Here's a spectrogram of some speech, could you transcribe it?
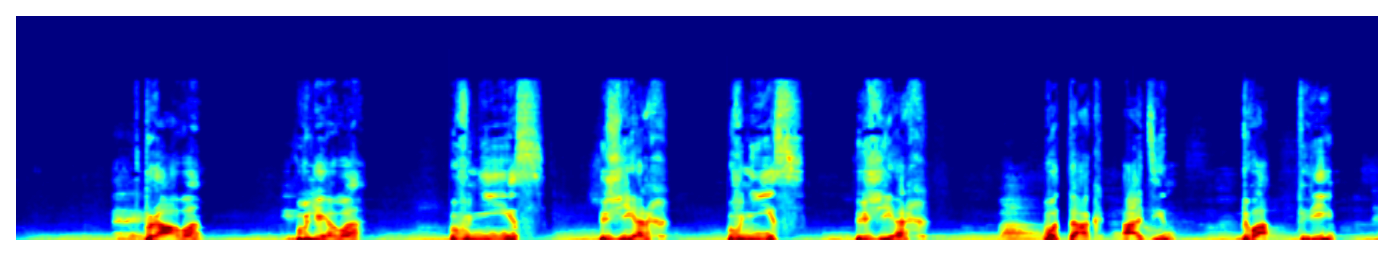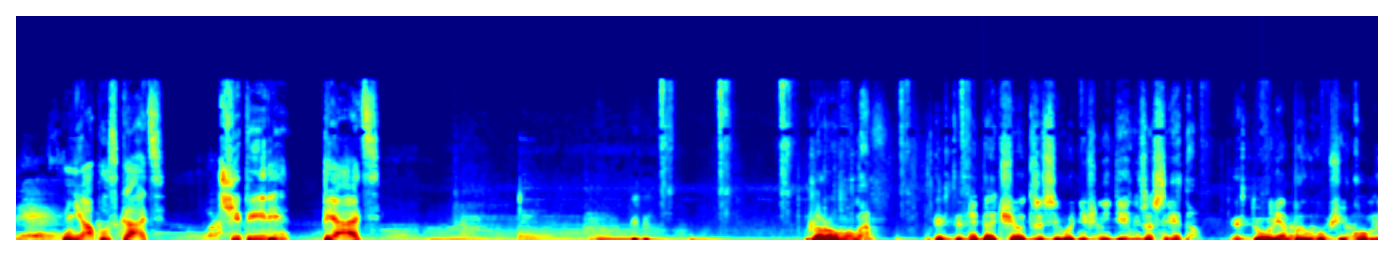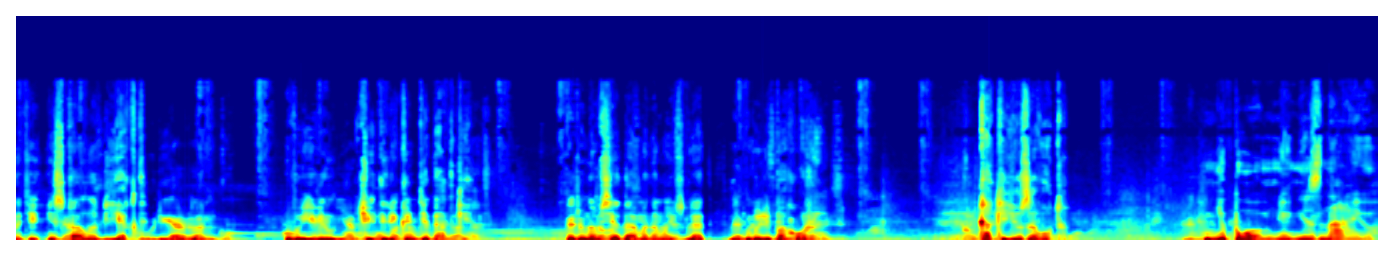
Вправо. Влево. Вниз. Вверх. Вниз. Вверх. Вот так. Один, два, три. Не опускать. Четыре, пять. Ромула. Это отчет за сегодняшний день, за среду. Я был в общей комнате, искал объект. Выявил четыре кандидатки. Но все дамы, на мой взгляд, были похожи. Как ее зовут? Не помню, не знаю.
